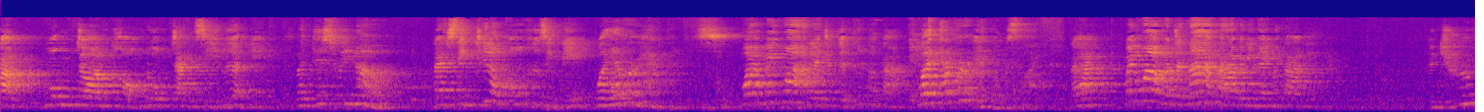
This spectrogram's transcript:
กับวงจรของดวงจันทร์สีเลือดนี้ But this we know. แต่สิ่งที่เรารู้คือสิ่งนี้ Whatever happens, ว่าไม่ว่าอะไรจะเกิดขึ้นก็ตาม whatever it looks like, นะคะไม่ว่ามันจะหน้าตาเป็นยังไงก็ตาม the true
